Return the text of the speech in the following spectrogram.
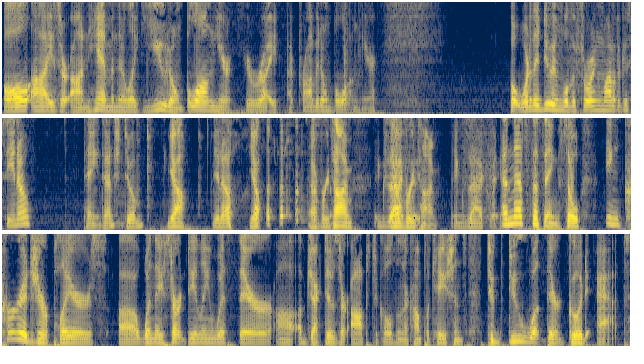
all eyes are on him, and they're like, "You don't belong here." You're right. I probably don't belong here. But what are they doing while they're throwing him out of the casino? Paying attention to him. Yeah. You know. Yep. Every time. Exactly. Every time. Exactly. And that's the thing. So encourage your players uh, when they start dealing with their uh, objectives, or obstacles, and their complications to do what they're good at.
